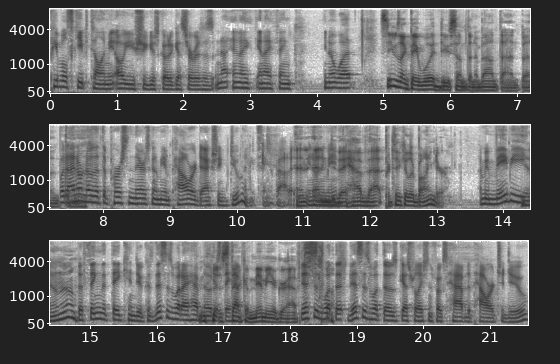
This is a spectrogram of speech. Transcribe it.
people keep telling me, "Oh, you should just go to guest services," and I and I, and I think, you know what? seems like they would do something about that, but But I uh, don't know that the person there is going to be empowered to actually do anything about it. And, you know what I mean? do they have that particular binder? I mean, maybe You don't know. the thing that they can do because this is what I have noticed. They have stack of mimeographs. this is what the this is what those guest relations folks have the power to do.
